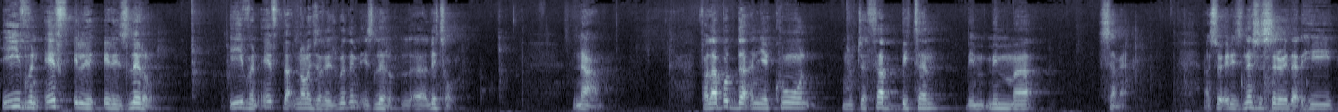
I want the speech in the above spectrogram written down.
even if it is little even if that knowledge that is with him is little, uh, little. نعم فلا بد أن يكون متثبتا مما سمع and so it is necessary that he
